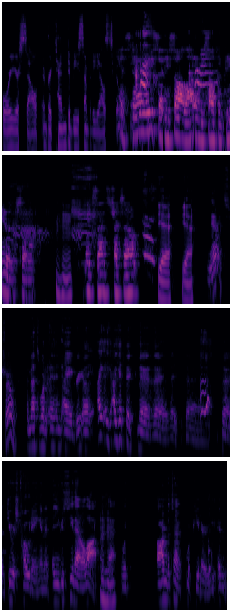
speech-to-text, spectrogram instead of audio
for yourself and pretend to be somebody else to go. Yeah. Stan Lee said he saw a lot of himself in Peter, so hmm makes sense. Checks out. Yeah, yeah. Yeah, it's true, and that's what. And I agree. I I- I get the the the the, the, the Jewish coding, and, it- and you can see that a lot with Mhm. that. With 100 percent with Peter, you, and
